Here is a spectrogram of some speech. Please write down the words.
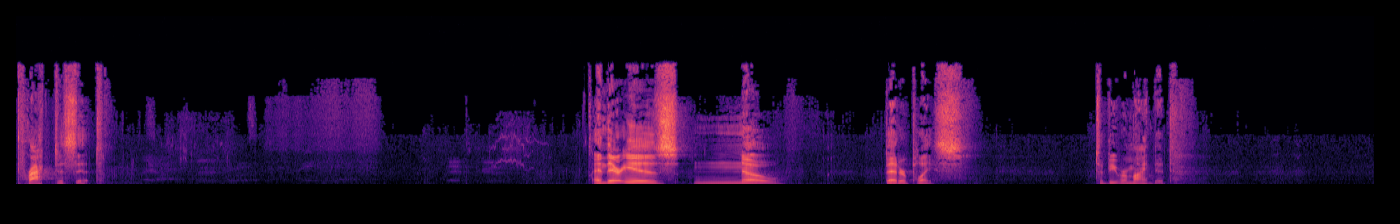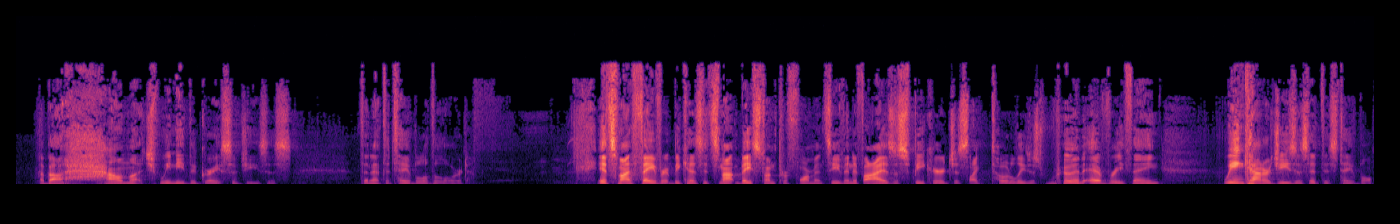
practice it. And there is no better place to be reminded about how much we need the grace of Jesus than at the table of the Lord. It's my favorite because it's not based on performance. Even if I, as a speaker, just like totally just ruin everything, we encounter Jesus at this table.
